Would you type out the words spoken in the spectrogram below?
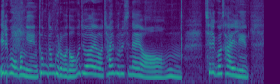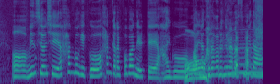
1950님 동동구르모 너무 좋아요. 잘 부르시네요. 음. 7941님 어, 민수연 씨 한복 입고 한가락 뽑아낼 때, 아이고, 오. 어. 빨려 들어가는 줄 알았습니다.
